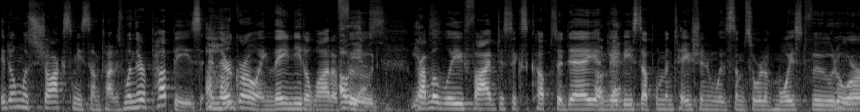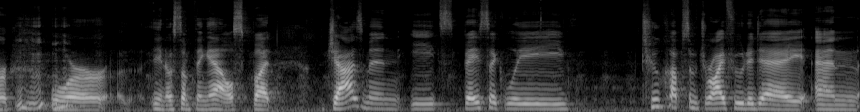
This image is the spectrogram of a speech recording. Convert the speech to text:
it almost shocks me sometimes when they're puppies and they're growing. They need a lot of Oh, food, yes, yes. probably five to six cups a day, and Okay. maybe supplementation with some sort of moist food Mm-hmm, or, or you know, something else. But Jasmine eats basically two cups of dry food a day and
